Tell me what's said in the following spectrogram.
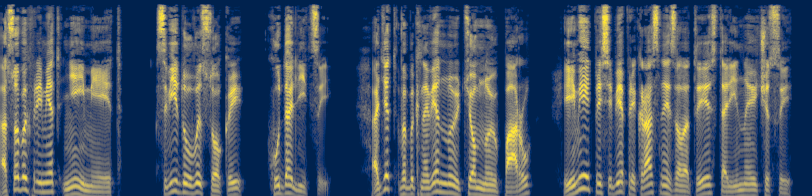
особых примет не имеет, с виду высокий, худолицый, одет в обыкновенную темную пару и имеет при себе прекрасные золотые старинные часы.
